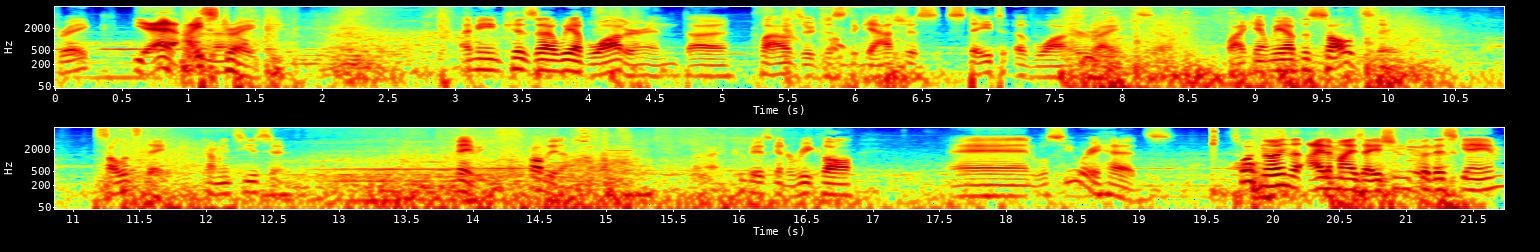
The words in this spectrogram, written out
drake. Yeah, Ice know. Drake. I mean, because uh, we have water, and uh, clouds are just the gaseous state of water, right? So why can't we have the solid state? Solid state. Coming to you soon. Maybe. Probably not. All right, is going to recall, and we'll see where he heads. It's worth knowing that itemization for this game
